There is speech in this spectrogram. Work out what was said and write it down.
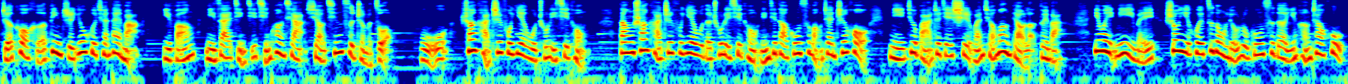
折扣和定制优惠券代码。以防你在紧急情况下需要亲自这么做。五、刷卡支付业务处理系统。当刷卡支付业务的处理系统连接到公司网站之后，你就把这件事完全忘掉了，对吧？因为你以为收益会自动流入公司的银行账户。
